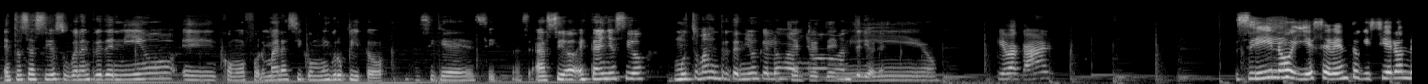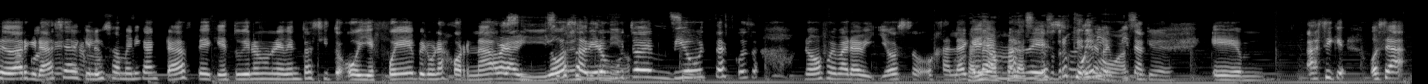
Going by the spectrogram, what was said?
Entonces ha sido súper entretenido eh, como formar así como un grupito. Así que sí, ha sido, este año ha sido mucho más entretenido que los Qué años anteriores. ¡Qué bacán! Sí, no, y ese evento que hicieron de dar gracias de que lo hizo. American Craft, de que tuvieron un evento así, oye, fue, pero una jornada maravillosa, vieron muchos envíos, muchas cosas. No, fue maravilloso. Ojalá, que haya ojalá. más Si de Nosotros eso, queremos, así que Eh, así que, o sea,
